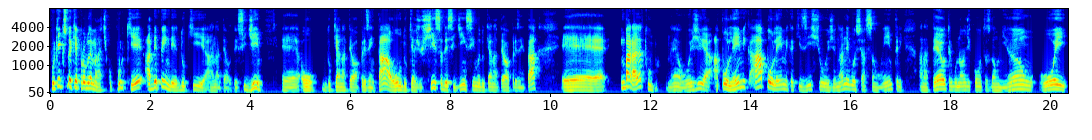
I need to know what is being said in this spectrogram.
Por que, que isso daqui é problemático? Porque a depender do que a Anatel decidir, é, ou do que a Anatel apresentar, ou do que a justiça decidir em cima do que a Anatel apresentar, é, embaralha tudo. Né? Hoje, a polêmica, a polêmica que existe hoje na negociação entre a Anatel, Tribunal de Contas da União, Oi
